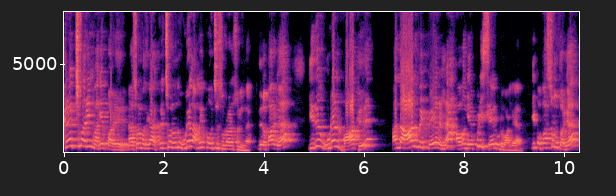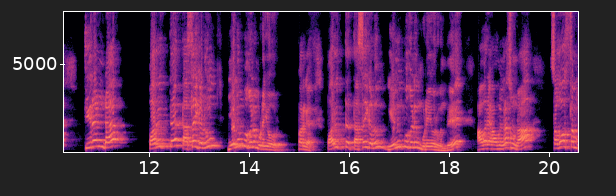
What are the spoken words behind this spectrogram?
கிரச்மரின் வகைப்பாடு. நான் சொல்ல பாத்தீங்களா? கிரச்மர் வந்து உடல் அமைப்பு வச்சு சொல்றாருன்னு சொல்லியிருந்தேன். இதுல பாருங்க. இது உடல் வாக்கு அந்த ஆளுமை பெயர் என்ன? அவங்க எப்படி செயல்படுவாங்க? இப்போ ஃபர்ஸ்ட் ஒன்று பாருங்க. திரண்ட பருத்த தசைகளும் எலும்புகளும் உடையோர். பாருங்க பருத்த தசைகளும் எலும்புகளும் உடையோர் வந்து அவரை அவங்க என்ன சொன்னா சதோசம்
